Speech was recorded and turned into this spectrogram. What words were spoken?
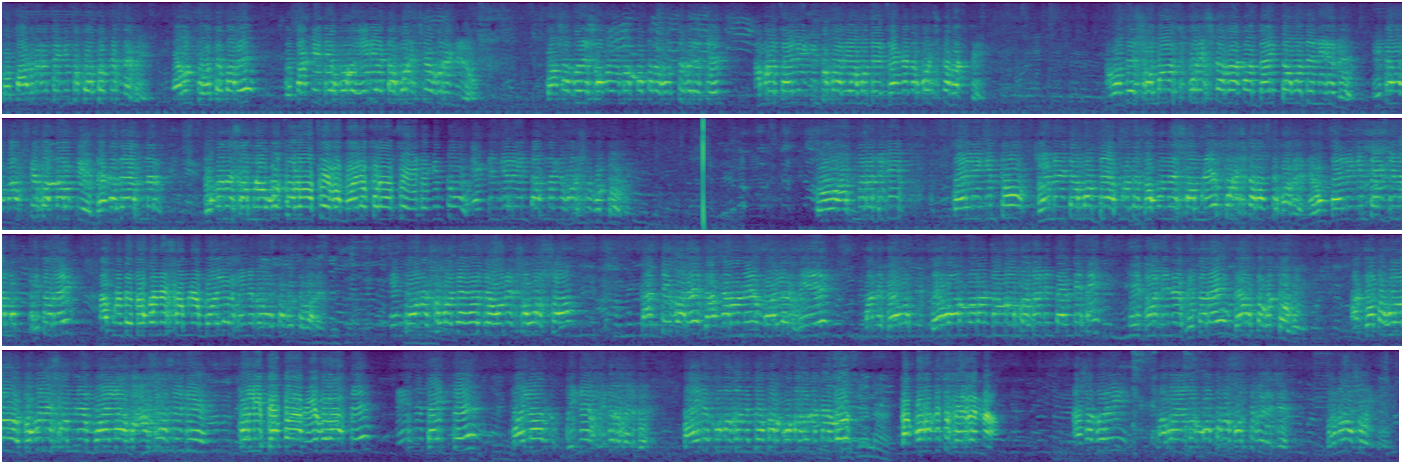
তো তার বিরুদ্ধে কিন্তু পদক্ষেপ নেবে এমনকি হতে পারে যে তাকে যে পুরো এরিয়াটা পরিষ্কার করে নিল তো আশা করি সবাই আমার কথাটা বুঝতে পেরেছেন আমরা চাইলেই কিন্তু পারি আমাদের জায়গাটা পরিষ্কার রাখতে আমাদের সমাজ পরিষ্কার রাখার দায়িত্ব আমাদের নিজেদের এটা আজকে বা কালকে দেখা যায় আপনার দোকানের সামনে অগোছালো আছে বা ময়লা পড়ে আছে এটা কিন্তু একদিন গেলে কিন্তু আপনাকে পরিষ্কার করতে হবে তো আপনারা যদি চাইলে কিন্তু দুই মিনিটের মধ্যে আপনাদের দোকানের সামনে পরিষ্কার রাখতে পারেন এবং চাইলে কিন্তু একদিনের ভিতরে আপনাদের দোকানের সামনে ময়লার ভিনে ব্যবস্থা করতে পারেন। কিন্তু অনেক সময় দেখা যায় অনেক সমস্যা থাকতে পারে, যার কারণে ময়লার ভিড়ে মানে ব্যবহার করার জন্য আমরা দুই দিন টাইম দিচ্ছি এই দুই দিনের ভিতরে ব্যবস্থা করতে হবে। আর যতগুলো দোকানের সামনে ময়লা বা আশেপাশে যে পলি, পেপার এগুলো আছে নিজের দায়িত্বে ময়লার ভিনের ভিতরে ফেলবেন। বাইরে কোনো ধরনের পেপার, কোনো ধরনের কাগজ বা কোনো কিছু ফেলবেন না। আশা করি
